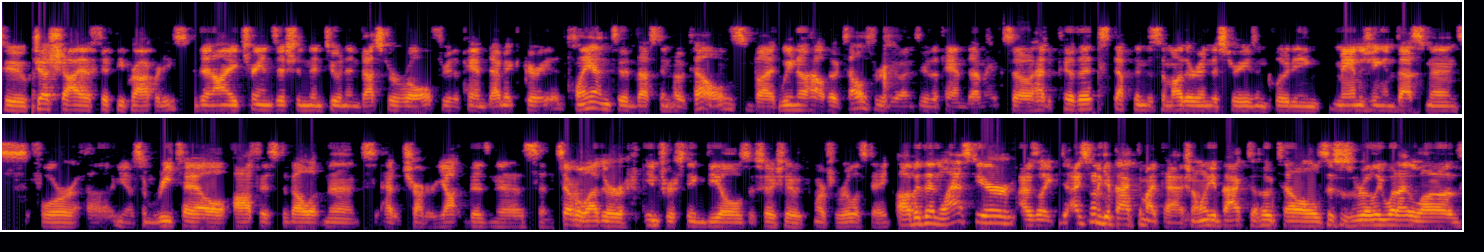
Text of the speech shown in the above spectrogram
to just shy of 50 properties. Then I transitioned into an investor role through the pandemic period, planned to invest in hotels, but we know how hotels were doing through the pandemic. So I had to pivot, stepped into some other industries, including managing investments for, uh, you know, some retail office development, had a charter yacht business and several other interesting deals associated with commercial real estate. Uh, but then last year, I was like, I just want to get back to my passion. I want to get back to hotels. This is really what I love.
